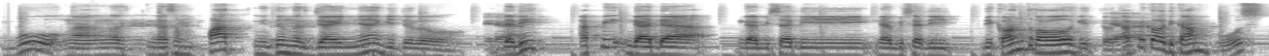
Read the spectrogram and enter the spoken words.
bu nggak nggak sempat gitu ngerjainnya gitu loh yeah. jadi tapi nggak ada nggak bisa di nggak bisa di dikontrol gitu yeah. tapi kalau di kampus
